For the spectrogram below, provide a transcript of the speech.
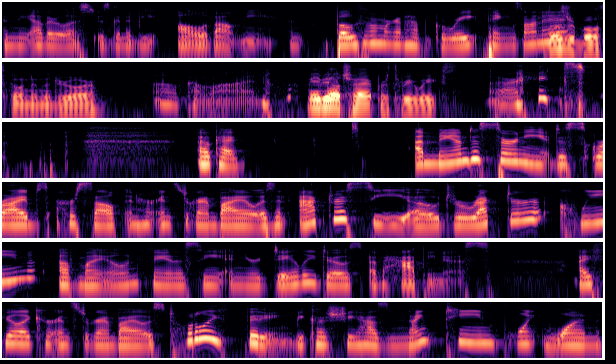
and the other list is going to be all about me. And both of them are going to have great things on Those it. Those are both going in the drawer. oh, come on. Maybe I'll try it for three weeks. All right. okay. Amanda Cerny describes herself in her Instagram bio as an actress, CEO, director, queen of my own fantasy, and your daily dose of happiness. I feel like her Instagram bio is totally fitting because she has 19.1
